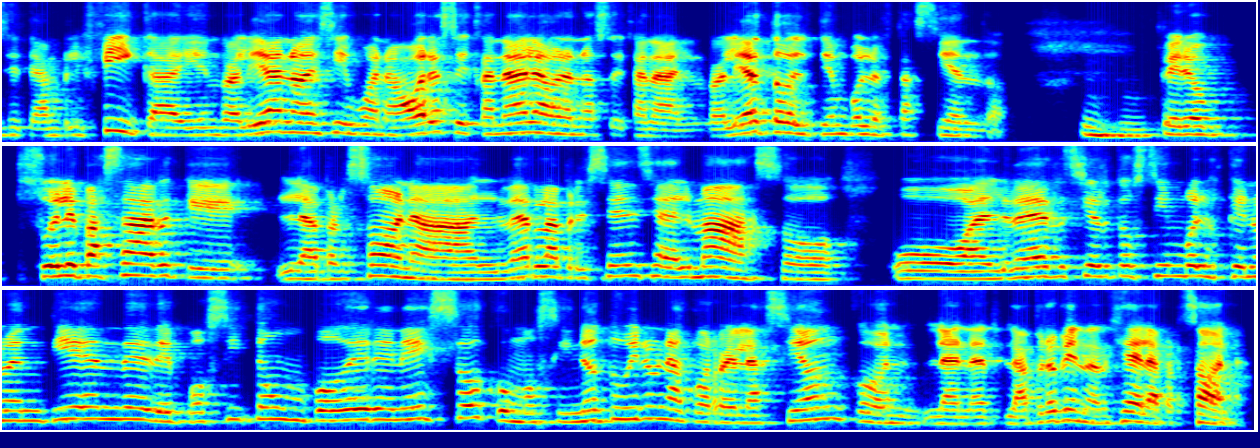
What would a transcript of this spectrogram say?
se te amplifica y en realidad no decís, bueno, ahora soy canal, ahora no soy canal, en realidad todo el tiempo lo está haciendo. Pero suele pasar que la persona, al ver la presencia del mazo o al ver ciertos símbolos que no entiende, deposita un poder en eso como si no tuviera una correlación con la, propia energía de la persona.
